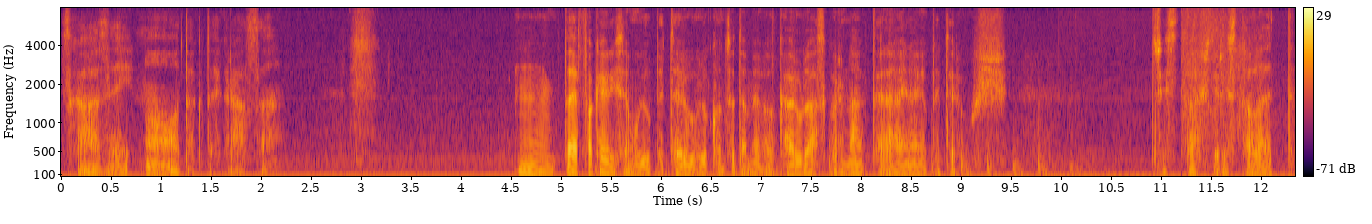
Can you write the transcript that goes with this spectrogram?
scházejí. No, tak to je krása. Hmm, to je fakt, jak když jsem u Jupiteru, dokonce tam je velká rudá skvrna, která je na Jupiteru už 300-400 let.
